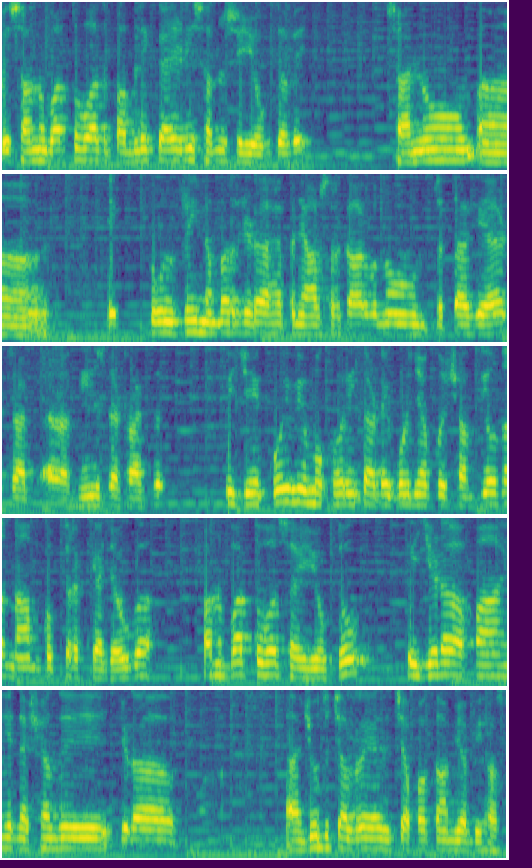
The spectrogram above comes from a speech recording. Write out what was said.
ਵੀ ਸਾਨੂੰ ਵੱਧ ਤੋਂ ਵੱਧ ਪਬਲਿਕ ਹੈ ਜਿਹੜੀ ਸਾਨੂੰ ਸਹਿਯੋਗ ਦੇਵੇ। ਸਾਨੂੰ ਇੱਕ ਟੋਲ ਫ੍ਰੀ ਨੰਬਰ ਜਿਹੜਾ ਹੈ ਪੰਜਾਬ ਸਰਕਾਰ ਵੱਲੋਂ ਦਿੱਤਾ ਗਿਆ ਹੈ ਡਰੱਗ ਅਗੇਂਸਟ ਦਾ ਡਰੱਗ ਵੀ ਜੇ ਕੋਈ ਵੀ ਮੁਖਬਰੀ ਤੁਹਾਡੇ ਕੋਲ ਜਾਂ ਕੋਈ ਸ਼ਬਦ ਹੈ, ਉਹਦਾ ਨਾਮ ਗੁਪਤ ਰੱਖਿਆ ਜਾਊਗਾ। ਸਾਨੂੰ ਵੱਧ ਤੋਂ ਵੱਧ ਸਹਿਯੋਗ ਦਿਓ। ਕਿ ਜਿਹੜਾ ਆਪਾਂ ਇਹ ਨਸ਼ਿਆਂ ਦੇ ਜਿਹੜਾ ਅਹ, ਯੁੱਧ ਚੱਲ ਰਿਹਾ ਇਹਦੇ ਚ ਆਪਾਂ ਕਾਮਯਾਬੀ ਹਾਸਲ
